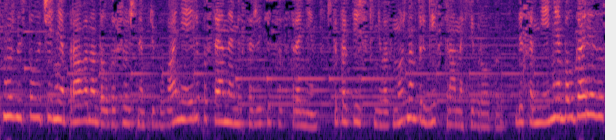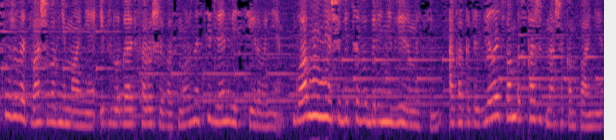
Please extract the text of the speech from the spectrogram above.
возможность получения права на долгосрочное пребывание или постоянное место жительства в стране, что практически невозможно в других странах Европы. Без сомнения, Болгария заслуживает вашего внимания и предлагает хорошие возможности для инвестирования. Главное не ошибиться в выборе недвижимости, а как это сделать, вам подскажет наша компания.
